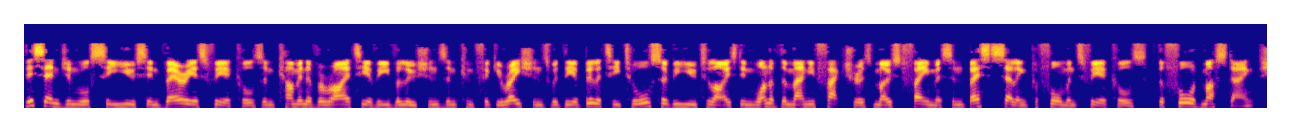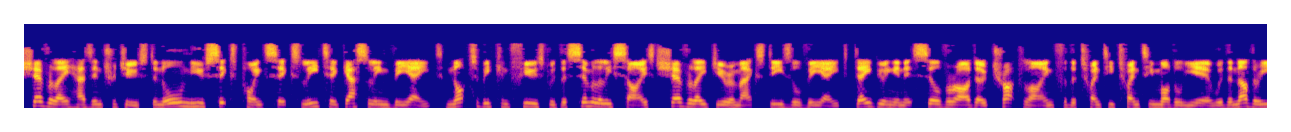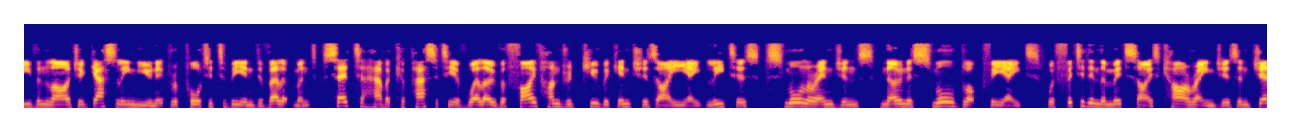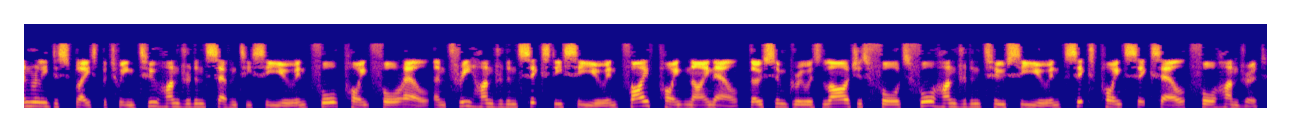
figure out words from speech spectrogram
This engine will see use in various vehicles and come in a variety of evolutions and configurations with the ability to also be utilized in one of the manufacturer's most famous and best-selling performance vehicles, the Ford Mustang. Chevrolet has introduced an all-new 6.6-liter gasoline V8, not to be confused with the similarly sized Chevrolet Duramax diesel V8, debuting in its Silverado truck line for the 2020 model year with another even larger gasoline unit reported to be in development, said to have a capacity of well over 5 500 cubic inches i.e. 8 liters. Smaller engines, known as small block V8s, were fitted in the midsize car ranges and generally displaced between 270 cu in 4.4 L and 360 cu in 5.9 L, though some grew as large as Ford's 402 cu in 6.6 L 400.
